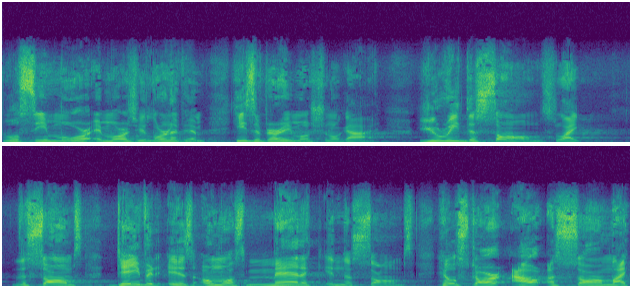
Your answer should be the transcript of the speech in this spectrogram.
We'll see more and more as we learn of him. He's a very emotional guy. You read the Psalms, like the Psalms, David is almost manic in the Psalms. He'll start out a psalm like,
